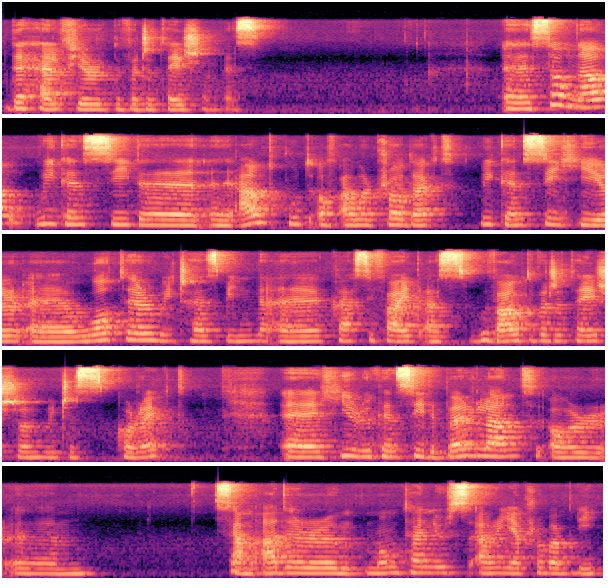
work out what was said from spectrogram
the healthier the vegetation is. Uh, so now we can see the uh, output of our product. We can see here uh, water, which has been uh, classified as without vegetation, which is correct. Uh, here you can see the bare land or um, some other mountainous area probably.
